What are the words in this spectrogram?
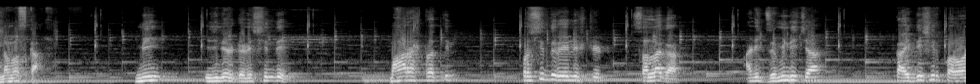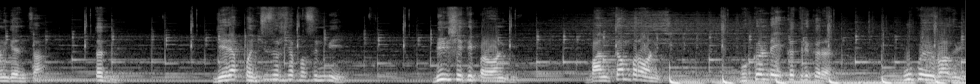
नमस्कार. मी इंजिनियर गणेश शिंदे महाराष्ट्रातील प्रसिद्ध रिअल इस्टेट सल्लागार आणि जमिनीच्या कायदेशीर परवानग्यांचा तज्ज्ञ. गेल्या पंचवीस वर्षापासून मी बिनशेती परवानगी बांधकाम परवानगी भूखंड एकत्रीकरण उपविभागणी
